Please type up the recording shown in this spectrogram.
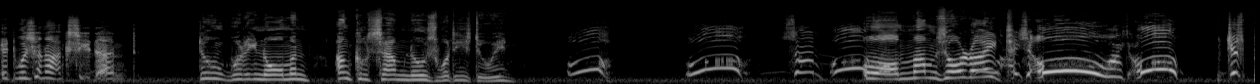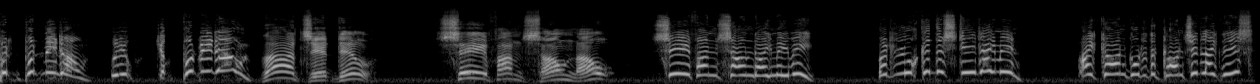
It was an accident. Don't worry, Norman. Uncle Sam knows what he's doing. Oh, oh, Sam. Oh, Oh, Mum's all right. Oh, I said, oh, I, oh. Just put put me down, will you? Just put me down. That's it, Dill. Safe and sound now. Safe and sound I may be, but look at the state I'm in. I can't go to the concert like this.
